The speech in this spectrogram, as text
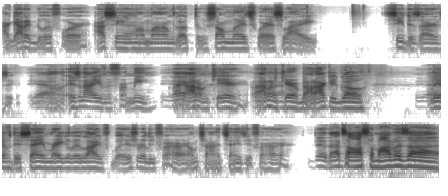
I gotta do it for her. I seen Yeah. my mom go through so much where it's like she deserves it. Yeah. It's not even for me. Like I don't care. I don't care about it. I could go Yeah. live the same regular life, but it's really for her. I'm trying to change it for her. Dude, that's awesome. I was uh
